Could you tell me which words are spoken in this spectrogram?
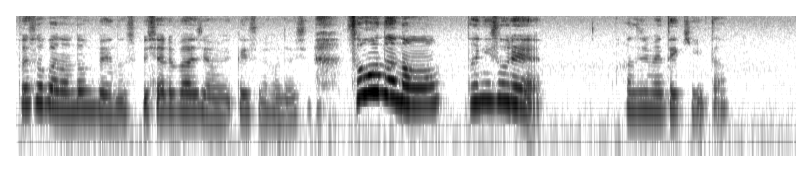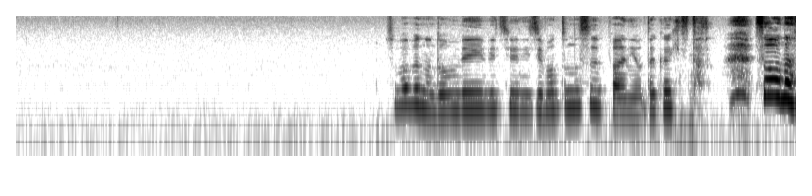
プそばのどん兵衛のスペシャルバージョンをびっくりするほど美味しい。そうなの？何それ？初めて聞いた。そば部のどん兵衛中に地元のスーパーにお宅が来てた。そうなの？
